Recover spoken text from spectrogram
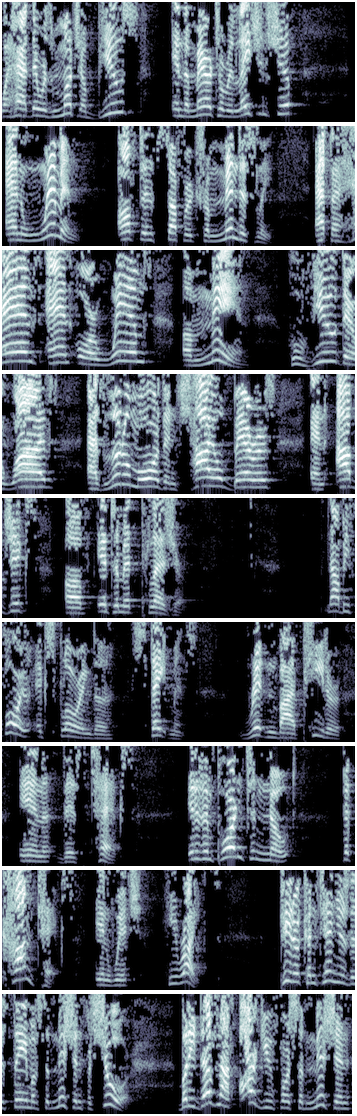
had there was much abuse in the marital relationship and women often suffered tremendously at the hands and or whims of men who viewed their wives as little more than child bearers and objects of intimate pleasure. Now, before exploring the statements written by Peter in this text, it is important to note the context in which he writes. Peter continues this theme of submission for sure, but he does not argue for submission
